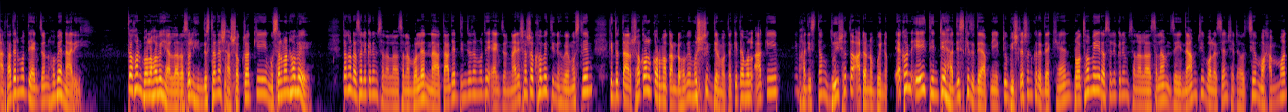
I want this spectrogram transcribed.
আর তাদের মধ্যে একজন হবে নারী। তখন বলা হবে, হে আল্লাহ রসুল, হিন্দুস্তানের শাসকরা কি মুসলমান হবে? তখন রাসুল করিম সাল্লাহ সাল্লাম বললেন, না, তাদের তিনজনের মধ্যে একজন নারী শাসক হবে, তিনি হবে মুসলিম, কিন্তু তার সকল কর্মকাণ্ড হবে মুশ্রিকদের মতো। কিতাবুল আকিব হাদিস নং দুইশত আটানব্বই নং। এখন এই তিনটি হাদিসকে যদি আপনি একটু বিশ্লেষণ করে দেখেন, প্রথমেই রাসুল করিম সাল্লাহ সাল্লাম যেই নামটি বলেছেন সেটা হচ্ছে মোহাম্মদ,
